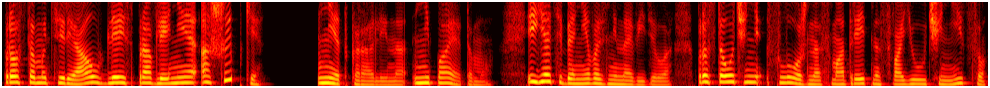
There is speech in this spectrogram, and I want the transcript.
просто материал для исправления ошибки? «Нет, Каролина, не поэтому. И я тебя не возненавидела. Просто очень сложно смотреть на свою ученицу,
